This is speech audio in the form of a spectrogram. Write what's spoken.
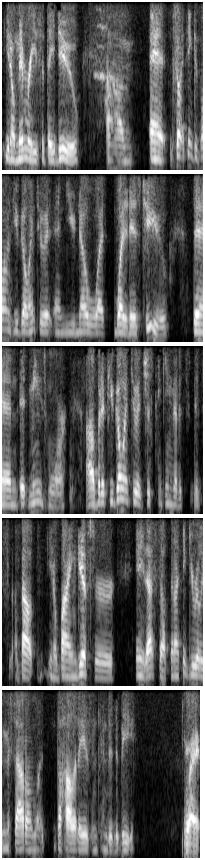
you know, memories that they do. Um, and so I think as long as you go into it and you know what what it is to you, then it means more. Uh, but if you go into it just thinking that it's it's about you know buying gifts or any of that stuff, then I think you really miss out on what the holiday is intended to be. Right.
